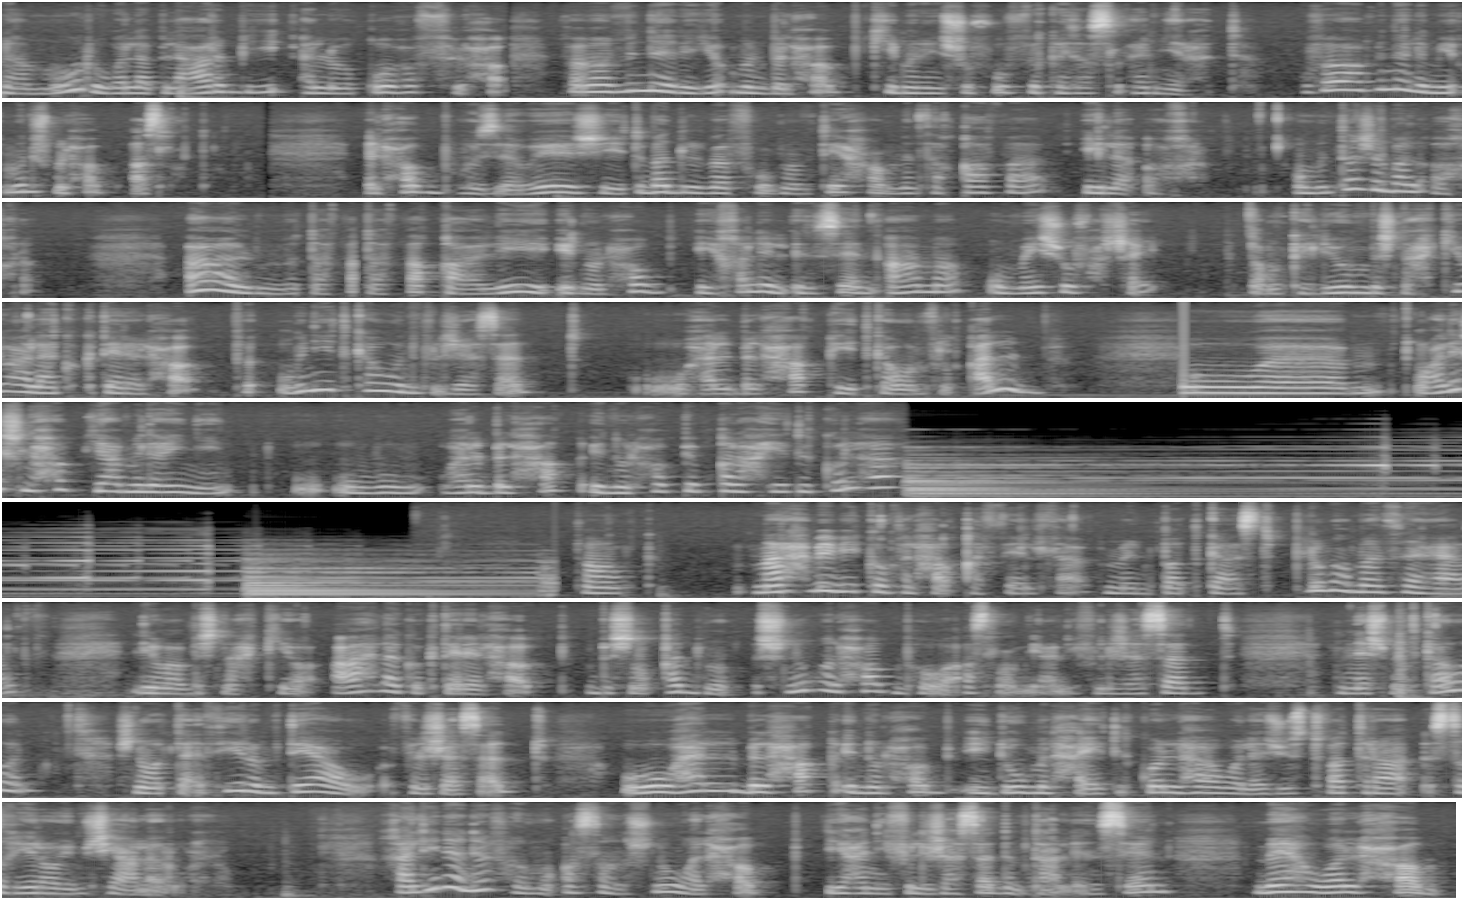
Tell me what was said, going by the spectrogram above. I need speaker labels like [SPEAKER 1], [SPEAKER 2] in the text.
[SPEAKER 1] mon amour ولا بالعربي الوقوع في الحب. فما منا اللي يؤمن بالحب كيما نشوفوه في قصص الأميرات. وفما منا اللي ما يؤمنش بالحب أصلا. الحب والزواج يتبدل المفهوم متاعهم من ثقافة إلى أخرى. ومن تجربة لأخرى أما المتفق عليه إنه الحب يخلي الإنسان أعمى وما يشوف شيء. donc اليوم باش نحكيو على كوكتيل الحب وين يتكون في الجسد وهل بالحق يتكون في القلب؟ و... وعلاش الحب يعمي العينين؟ وهل بالحق إنه الحب يبقى الحياة كلها donc مرحبا بكم في الحلقة الثالثة من بودكاست بلوما mental health اليوم باش نحكيو على كوكتيل الحب. باش نقدمو شنو الحب هو أصلا؟ يعني في الجسد مناش متكون؟ شنو التأثير متاعو في الجسد؟ وهل بالحق إنه الحب يدوم الحياة كلها ولا juste فترة صغيرة ويمشي على روحه؟ خلينا نفهم أصلا شنو هو الحب يعني في الجسد متاع الإنسان ما هو الحب؟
